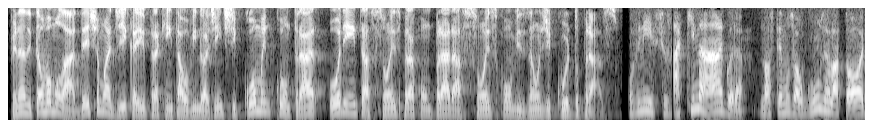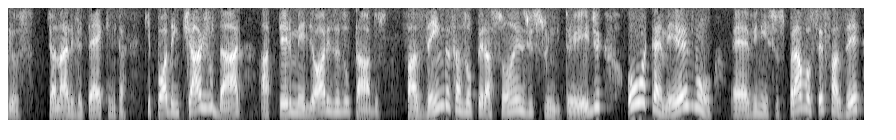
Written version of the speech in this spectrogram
Fernando, então vamos lá. Deixa uma dica aí para quem está ouvindo a gente de como encontrar orientações para comprar ações com visão de curto prazo. Ô Vinícius, aqui na Ágora nós temos alguns relatórios de análise técnica que podem te ajudar a ter melhores resultados fazendo essas operações de swing trade, ou até mesmo, é, Vinícius, para você fazer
